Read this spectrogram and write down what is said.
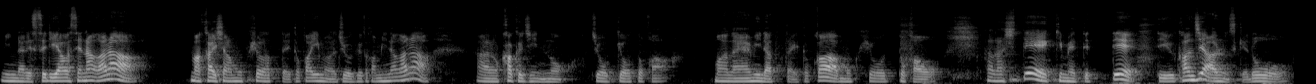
みんなですり合わせながら、まあ、会社の目標だったりとか今の状況とか見ながらあの各人の状況とか、まあ、悩みだったりとか目標とかを話して決めてってっていう感じはあるんですけど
